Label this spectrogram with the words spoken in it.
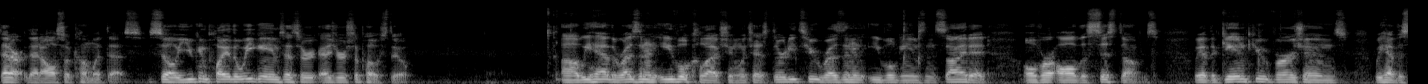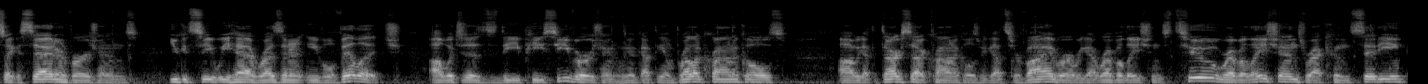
that are that also come with this. So you can play the Wii games as, as you're supposed to. Uh, we have the Resident Evil collection, which has 32 Resident Evil games inside it over all the systems. We have the GameCube versions. We have the Sega Saturn versions. You can see we have Resident Evil Village, uh, which is the PC version. We have got the Umbrella Chronicles. Uh, we got the Dark Side Chronicles, we got Survivor, we got Revelations 2, Revelations, Raccoon City,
